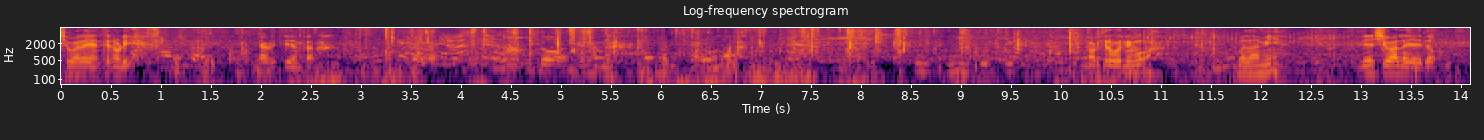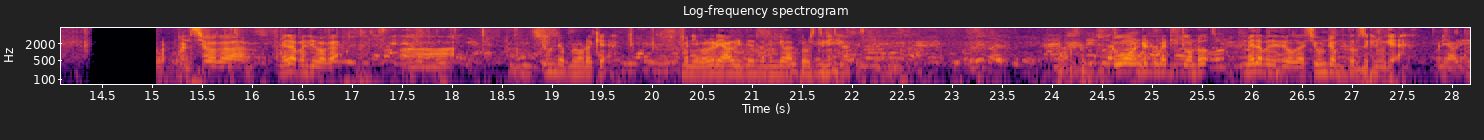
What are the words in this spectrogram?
ಶಿವಾಲಯ ಅಂತೆ ನೋಡಿ. ಯಾವ ರೀತಿ ಅಂತ. ನೋಡ್ತಿರ್ಬೋದು ನೀವು. ಬಾದಾಮಿ. ಇದೇ ಶಿವಾಲಯ ಇದು. ಫ್ರೆಂಡ್ಸ್ ಇವಾಗ ಮೇಲೆ ಬಂದು ಇವಾಗ ಶಿವನ್ ಟೆಂಪಲ್ ನೋಡೋಕ್ಕೆ ಬನ್ನಿ, ಒಳಗಡೆ ಯಾವ ರೀತಿ ಅಂತ ನಿಮಗೆಲ್ಲ ತೋರಿಸ್ತೀನಿ. ಟೂ ಹಂಡ್ರೆಡ್ ಮೆಟ್ಲ್ ತೊಗೊಂಡು ಮೇಲೆ ಬಂದಿದ್ದೀವಿ ಇವಾಗ ಶಿವನ್ ಟೆಂಪಲ್ ತೋರಿಸೋಕೆ ನಿಮಗೆ. ಬನ್ನಿ ಯಾವ ರೀತಿ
